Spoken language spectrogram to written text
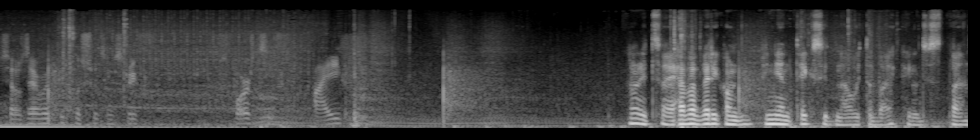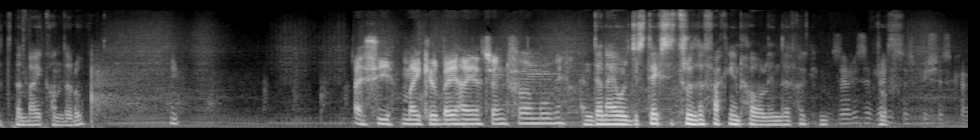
So there were people shooting 345. No, it's I have a very convenient exit now with the bike. I'll just plant the bike on the roof, I see Michael Bay hired Jen for a movie. and then I will just text it through the fucking hole in the fucking. There is a very Roof. suspicious car.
